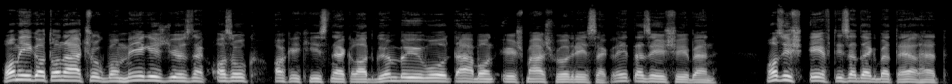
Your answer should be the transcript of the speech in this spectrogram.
Amíg a tanácsokban mégis győznek azok, akik hisznek lát gömbölyű voltában és más földrészek létezésében, Az is évtizedekbe telhet,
